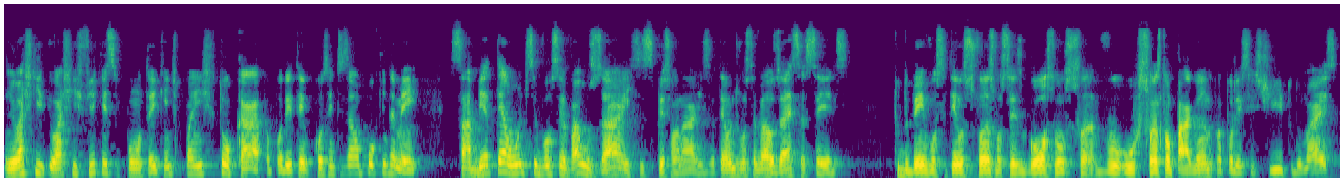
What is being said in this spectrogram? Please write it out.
eu acho que, eu acho que fica esse ponto aí que a gente, pra gente tocar, para poder ter, conscientizar um pouquinho também. Saber até onde se você vai usar esses personagens, até onde você vai usar essas séries tudo bem, você tem os fãs, vocês gostam, os fãs, os fãs estão pagando para poder assistir e tudo mais,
